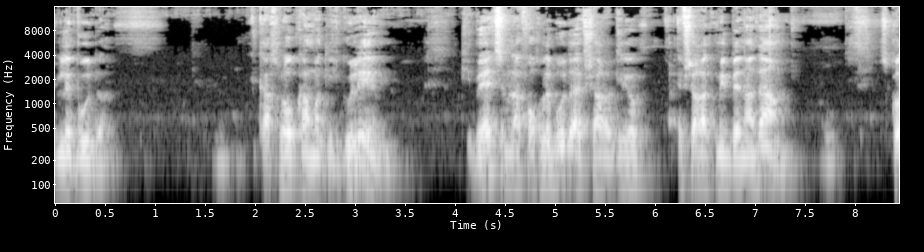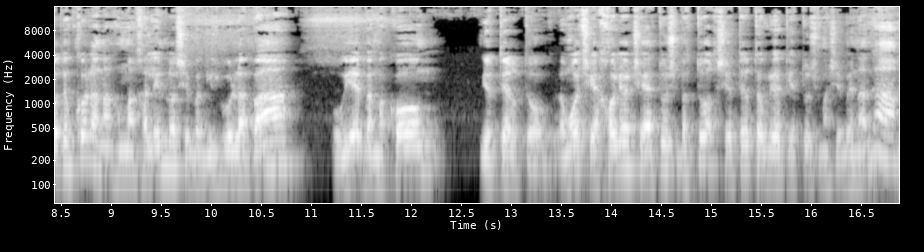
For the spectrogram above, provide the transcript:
לבודה. ייקח לו כמה גלגולים, כי בעצם להפוך לבודה אפשר, אפשר רק מבן אדם. אז קודם כל אנחנו מאחלים לו שבגלגול הבא הוא יהיה במקום יותר טוב. למרות שיכול להיות שיתוש בטוח שיותר טוב להיות יתוש מאשר בן אדם,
